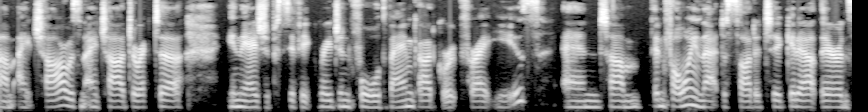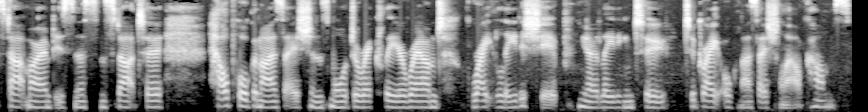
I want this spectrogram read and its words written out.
um, HR. I was an HR director in the Asia Pacific region for the Vanguard Group for eight years. And um, then following that, decided to get out there and start my own business and start to help organizations more directly around great leadership, you know, leading to, to great organizational outcomes.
